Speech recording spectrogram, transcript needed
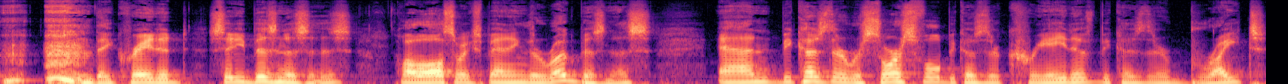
they created city businesses while also expanding their rug business. And because they're resourceful, because they're creative, because they're bright,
